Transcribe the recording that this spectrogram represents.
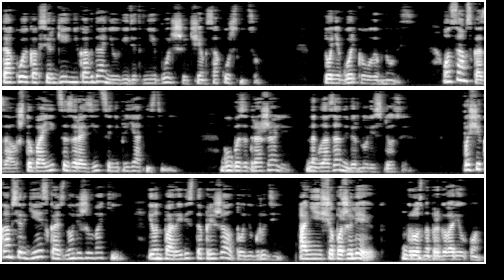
Такой, как Сергей, никогда не увидит в ней больше, чем сокурсницу. Тоня горько улыбнулась. Он сам сказал, что боится заразиться неприятностями. Губы задрожали, на глаза навернулись слезы. По щекам Сергея скользнули желваки, и он порывисто прижал Тоню к груди. «Они еще пожалеют», — грозно проговорил он.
